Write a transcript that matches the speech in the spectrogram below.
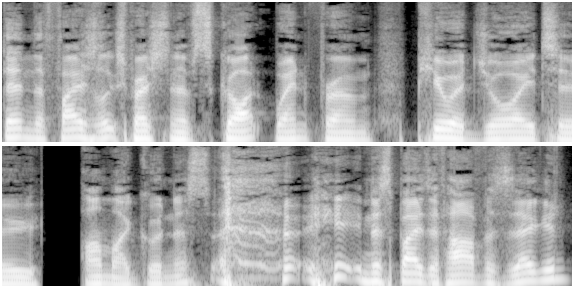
Then the facial expression of Scott went from pure joy to, oh my goodness, in the space of half a second.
